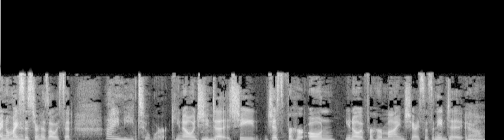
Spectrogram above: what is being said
I know my sister has always said, "I need to work," you know, and Mm-hmm. she does. She just for her own, you know, for her mind, she always says, "I need to," you Yeah. know.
